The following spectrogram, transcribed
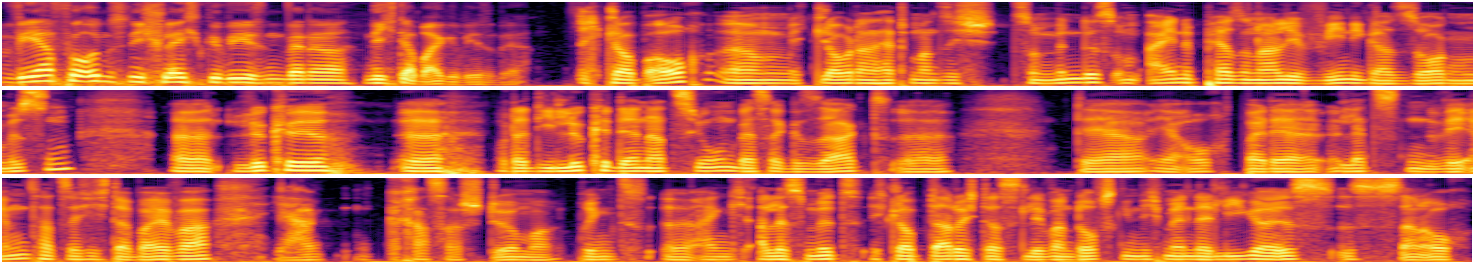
Wäre für uns nicht schlecht gewesen, wenn er nicht dabei gewesen wäre. Ich glaube auch. Ähm, ich glaube, dann hätte man sich zumindest um eine Personalie weniger sorgen müssen. Äh, Lücke äh, oder die Lücke der Nation, besser gesagt, äh, der ja auch bei der letzten WM tatsächlich dabei war. Ja, krasser Stürmer, bringt äh, eigentlich alles mit. Ich glaube, dadurch, dass Lewandowski nicht mehr in der Liga ist, ist es dann auch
